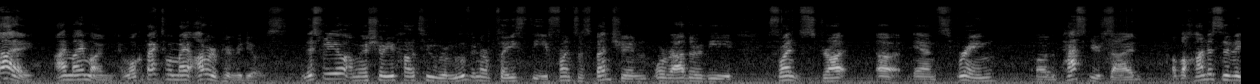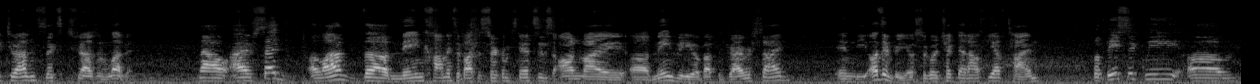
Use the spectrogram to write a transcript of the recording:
Hi, I'm Aiman, and welcome back to one of my auto repair videos. In this video, I'm going to show you how to remove and replace the front suspension, or rather the front strut uh, and spring, uh, the passenger side, of a Honda Civic 2006-2011. Now, I've said a lot of the main comments about the circumstances on my uh, main video about the driver's side in the other video, so go check that out if you have time. But basically, um,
